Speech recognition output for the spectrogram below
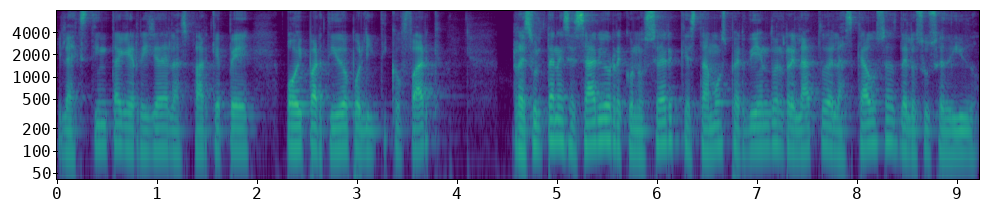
y la extinta guerrilla de las FARC-EP, hoy partido político FARC, resulta necesario reconocer que estamos perdiendo el relato de las causas de lo sucedido,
